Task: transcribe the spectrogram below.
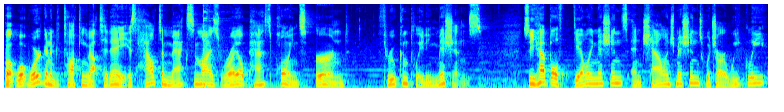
But what we're going to be talking about today is how to maximize Royal Pass points earned through completing missions. So you have both daily missions and challenge missions, which are weekly,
